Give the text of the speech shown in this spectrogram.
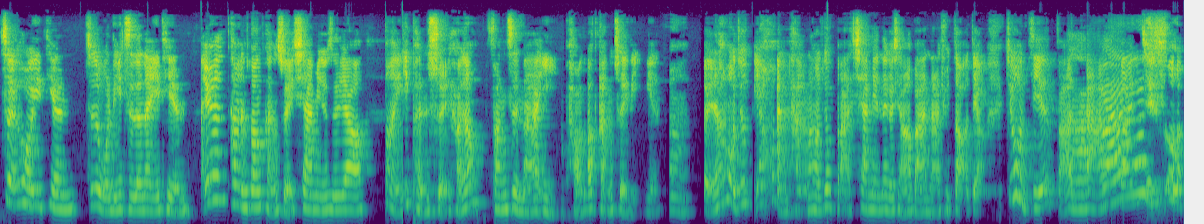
最后一天，就是我离职的那一天，因为他们装糖水下面就是要。放一盆水，好像防止蚂蚁跑到糖水里面。嗯，对，然后我就要换糖，然后就把下面那个想要把它拿去倒掉，结果直接把它打翻，结果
